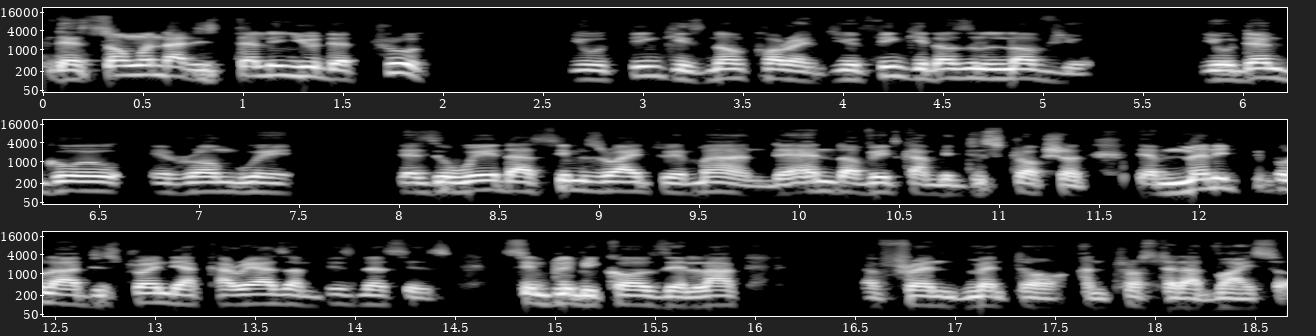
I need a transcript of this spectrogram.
There's someone that is telling you the truth. You think is not current. You think he doesn't love you. You then go a wrong way. There's a way that seems right to a man. The end of it can be destruction. There are many people are destroying their careers and businesses simply because they lack a friend, mentor, and trusted advisor.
